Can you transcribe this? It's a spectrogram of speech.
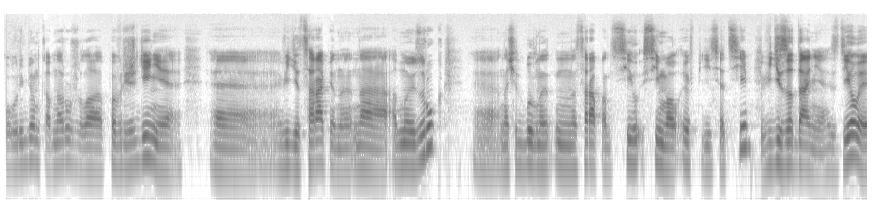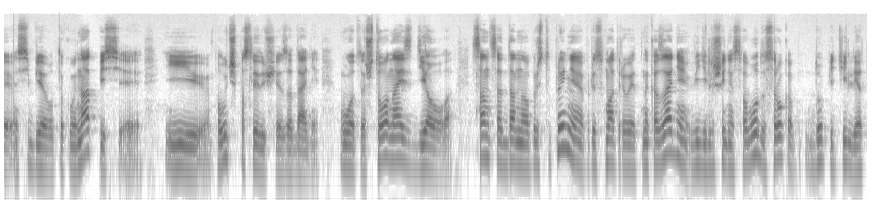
У ребенка обнаружила повреждение э, в виде царапины на одной из рук – значит, был нацарапан символ F57 в виде задания. Сделай себе вот такую надпись э, и получишь последующее задание. Вот, что она и сделала. Санкция данного преступления предусматривает наказание в виде лишения свободы сроком до 5 лет.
